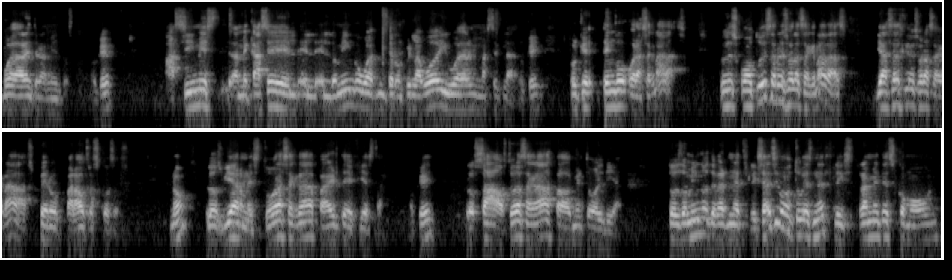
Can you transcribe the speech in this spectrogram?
voy a dar entrenamientos. ¿Ok? Así me, me case el, el, domingo, voy a interrumpir la boda y voy a dar mi masterclass. ¿Ok? Porque tengo horas sagradas. Entonces, cuando tú desarrollas horas sagradas, ya sabes que tienes horas sagradas, pero para otras cosas. ¿No? Los viernes, tu hora sagrada para irte de fiesta. ¿Ok? Los sábados, tu hora sagrada para dormir todo el día los domingos de ver Netflix. ¿Sabes si cuando tú ves Netflix realmente es como un,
